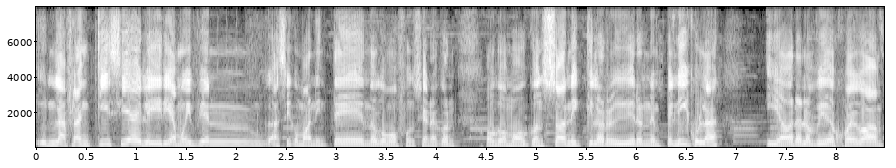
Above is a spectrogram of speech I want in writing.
la franquicia y le iría muy bien, así como a Nintendo, cómo funciona con, o como con Sonic, que lo revivieron en película y ahora los videojuegos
